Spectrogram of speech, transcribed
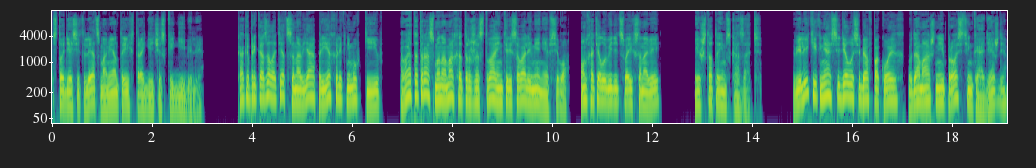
110 лет с момента их трагической гибели. Как и приказал отец, сыновья приехали к нему в Киев. В этот раз Мономаха торжества интересовали менее всего. Он хотел увидеть своих сыновей и что-то им сказать. Великий князь сидел у себя в покоях, в домашней простенькой одежде.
